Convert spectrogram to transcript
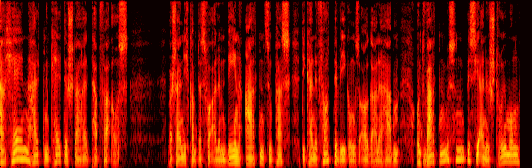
Archäen halten Kältestarre tapfer aus. Wahrscheinlich kommt das vor allem den Arten zu Pass, die keine Fortbewegungsorgane haben und warten müssen, bis sie eine Strömung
